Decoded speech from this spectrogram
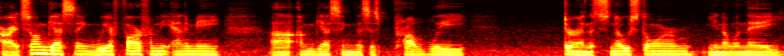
Alright, so I'm guessing we are far from the enemy. Uh, I'm guessing this is probably during the snowstorm, you know, when they,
